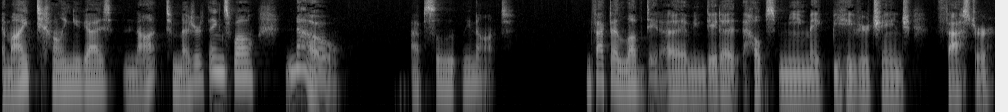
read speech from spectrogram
Am I telling you guys not to measure things? Well, no, absolutely not. In fact, I love data. I mean, data helps me make behavior change faster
